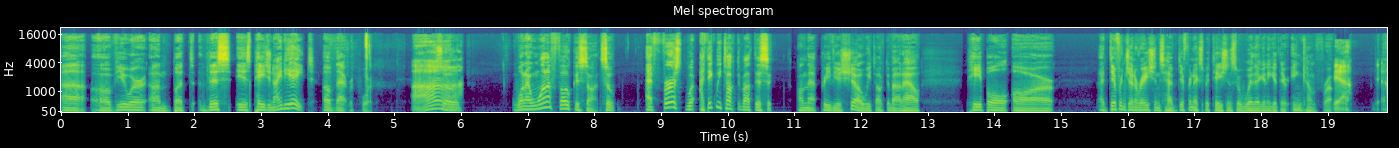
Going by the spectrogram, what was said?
uh, or viewer. Um, but this is page 98 of that report. ah So, what I want to focus on. So, at first, I think we talked about this uh, on that previous show. We talked about how people are at different generations have different expectations for where they're going to get their income from. yeah yeah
